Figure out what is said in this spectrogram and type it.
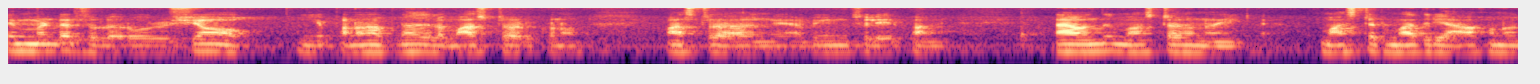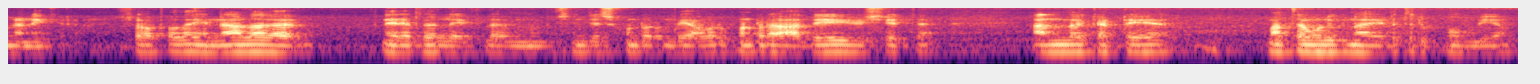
என் மென்டர் சொல்லுவார் ஒரு விஷயம் நீங்கள் பண்ணணும் அப்படின்னா அதில் மாஸ்டராக இருக்கணும். மாஸ்டர் ஆகுங்க அப்படின்னு சொல்லியிருப்பாங்க. நான் வந்து மாஸ்டர் ஆகணும்னு நினைக்கிறேன் மாஸ்டர் மாதிரி ஆகணும்னு நினைக்கிறேன். ஸோ அப்போ தான் என்னால் நிறைய பேர் லைஃப்பில் சேஞ்சஸ் கொண்டு வர முடியும். அவர் பண்ணுற அதே விஷயத்த அந்த கட்டையை மற்றவங்களுக்கு நான் எடுத்துகிட்டு போக முடியும்.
